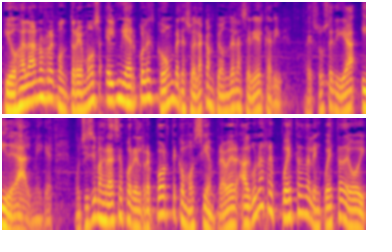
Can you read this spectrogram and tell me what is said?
Y ojalá nos reencontremos el miércoles con Venezuela campeón de la Serie del Caribe. Eso sería ideal, Miguel. Muchísimas gracias por el reporte, como siempre. A ver, algunas respuestas de la encuesta de hoy,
